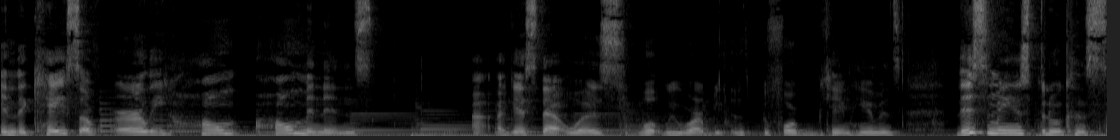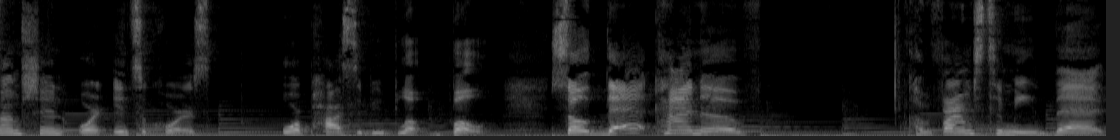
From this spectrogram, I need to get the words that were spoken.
In the case of early hom- hominins, I guess that was what we were before we became humans. This means through consumption or intercourse, or possibly both. So that kind of confirms to me that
